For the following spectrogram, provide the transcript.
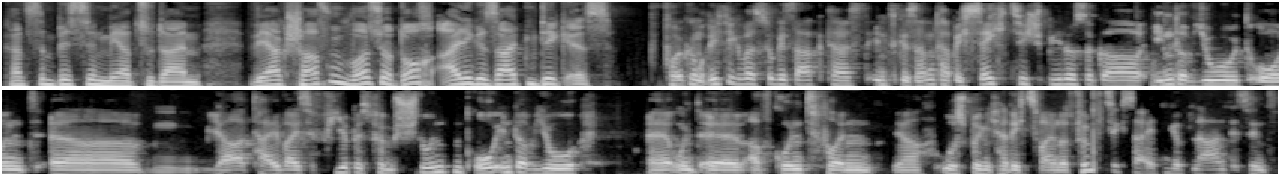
Kannst du ein bisschen mehr zu deinem Werk schaffen, was ja doch einige Seiten dick ist vollkommen richtig, was du gesagt hast. Insgesamt habe ich 60 Spieler sogar okay. interviewt und äh, ja teilweise vier bis fünf Stunden pro Interview. Äh, und äh, aufgrund von, ja, ursprünglich hatte ich 250 Seiten geplant, es sind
